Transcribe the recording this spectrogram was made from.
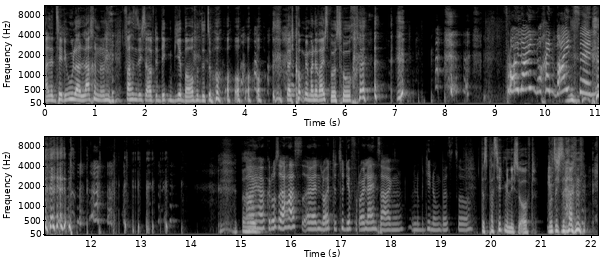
Alle CDUler lachen und fassen sich so auf den dicken Bierbauch und sind so, vielleicht kommt mir meine Weißwurst hoch. Fräulein, noch ein Weizen. ah ja, großer Hass, äh, wenn Leute zu dir Fräulein sagen, wenn du Bedienung bist. So. Das passiert mir nicht so oft, muss ich sagen.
